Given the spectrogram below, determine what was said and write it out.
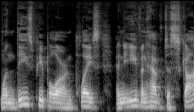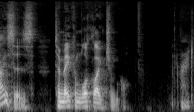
when these people are in place and you even have disguises to make them look like Jamal? Right.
